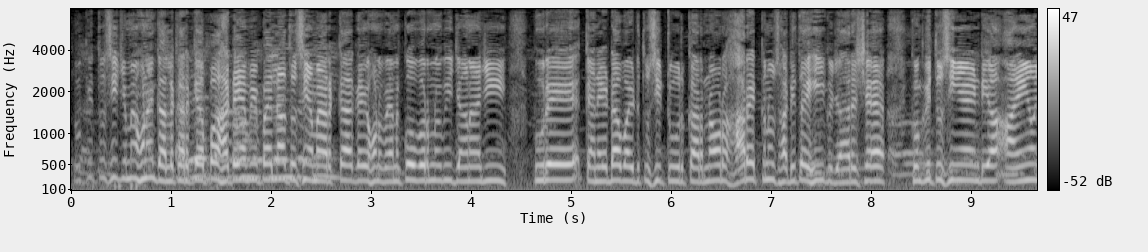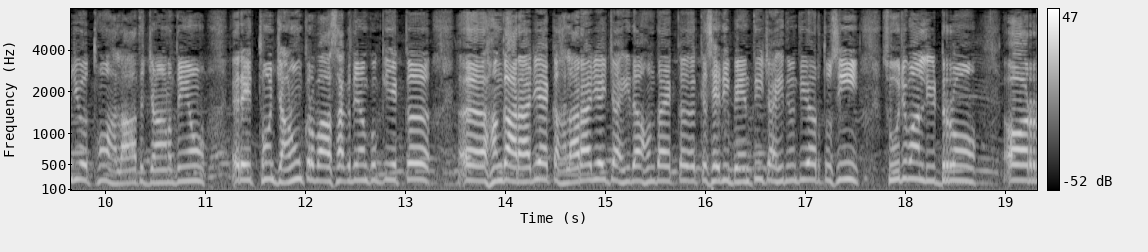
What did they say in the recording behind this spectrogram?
ਕਿਉਂਕਿ ਤੁਸੀਂ ਜਿਵੇਂ ਹੁਣੇ ਗੱਲ ਕਰਕੇ ਆਪਾਂ ਹਟੇ ਆਂ ਵੀ ਪਹਿਲਾਂ ਤੁਸੀਂ ਅਮਰੀਕਾ ਗਏ, ਹੁਣ ਵੈਨਕੂਵਰ ਨੂੰ ਵੀ ਜਾਣਾ ਜੀ, ਪੂਰੇ ਕੈਨੇਡਾ ਵਾਈਡ ਤੁਸੀਂ ਟੂਰ ਕਰਨਾ ਔਰ ਹਰ ਇੱਕ ਨੂੰ ਸਾਡੀ ਤਾਂ ਇਹੀ ਗੁਜ਼ਾਰਿਸ਼ ਹੈ, ਕਿਉਂਕਿ ਤੁਸੀਂ ਇੰਡੀਆ ਆਏ ਹੋ ਜੀ, ਉੱਥੋਂ ਹਾਲਾਤ ਜਾਣਦੇ ਹੋ, ਫਿਰ ਇੱਥੋਂ ਜਾਣੂ ਕਰਵਾ ਸਕਦੇ ਹੋ, ਕਿਉਂਕਿ ਇੱਕ ਹੰਗਾਰਾ ਜਿਹਾ, ਇੱਕ ਹਲਾਰਾ ਜਿਹਾ ਹੀ ਚਾਹੀਦਾ ਹੁੰਦਾ, ਇੱਕ ਕਿਸੇ ਦੀ ਬੇਨਤੀ ਚਾਹੀਦੀ ਹੁੰਦੀ ਹੈ ਔਰ ਤੁਸੀਂ ਸੂਝਵਾਨ ਲੀਡਰ ਹੋ ਔਰ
